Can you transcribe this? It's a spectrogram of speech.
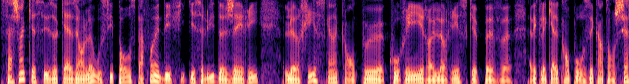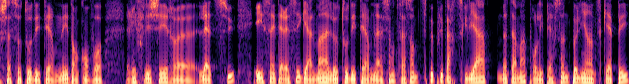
sachant que ces occasions-là aussi posent parfois un défi qui est celui de gérer le risque hein, qu'on peut courir, le risque peuvent, avec lequel composer quand on cherche à s'autodéterminer. Donc, on va réfléchir euh, là-dessus et s'intéresser également à l'autodétermination de façon un petit peu plus particulière, notamment pour les personnes polyhandicapées,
